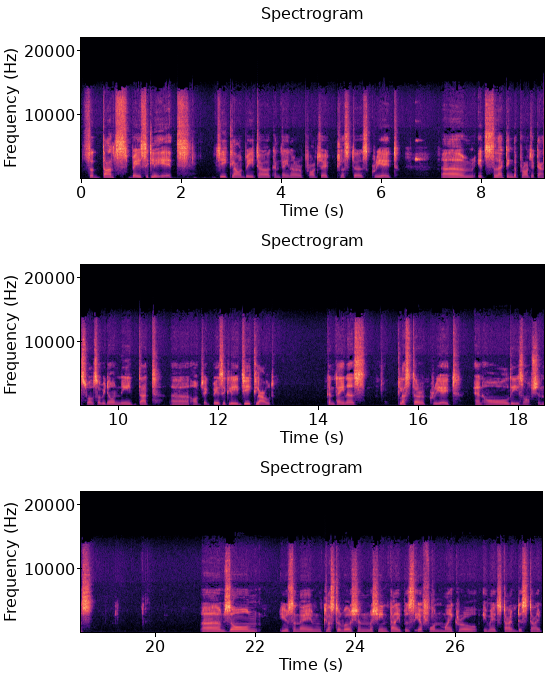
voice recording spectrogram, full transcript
so that's basically it. gcloud beta container project clusters create. Um, it's selecting the project as well, so we don't need that uh, object. Basically, gcloud containers cluster create and all these options. Um, zone username cluster version machine type is f1 micro image type disk type.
